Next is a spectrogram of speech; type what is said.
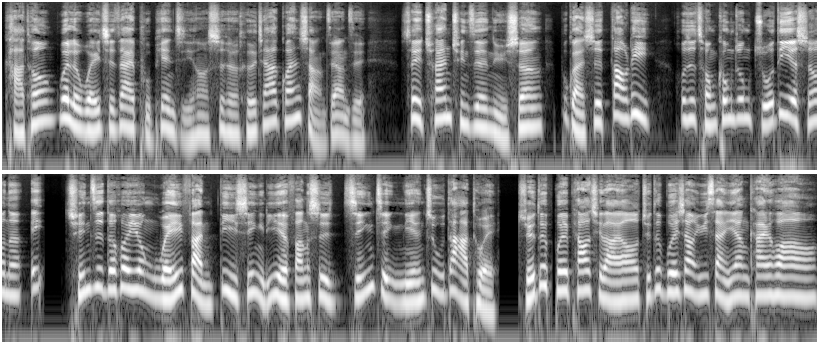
卡通为了维持在普遍级哈，适合合家观赏这样子，所以穿裙子的女生，不管是倒立或是从空中着地的时候呢，诶。裙子都会用违反地心引力的方式紧紧黏住大腿，绝对不会飘起来哦，绝对不会像雨伞一样开花哦，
